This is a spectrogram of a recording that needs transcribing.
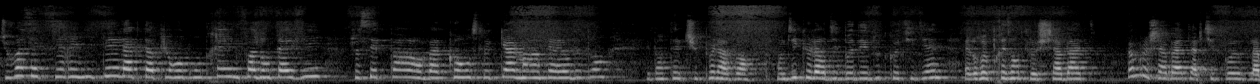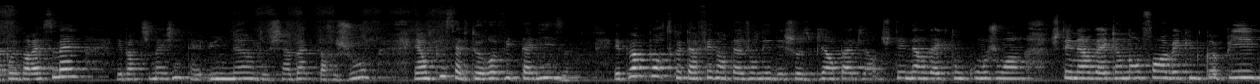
Tu vois cette sérénité là que tu as pu rencontrer une fois dans ta vie, je sais pas, en vacances, le calme à l'intérieur de toi, eh ben, tu peux l'avoir. On dit que l'heure dite des doutes quotidienne, elle représente le Shabbat. Comme le Shabbat, la petite pause, la pause dans la semaine, eh ben, t'imagines, tu as une heure de Shabbat par jour, et en plus, elle te revitalise. Et peu importe ce que tu as fait dans ta journée, des choses bien, pas bien, tu t'énerves avec ton conjoint, tu t'énerves avec un enfant, avec une copine,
